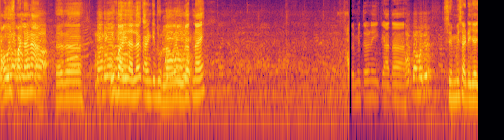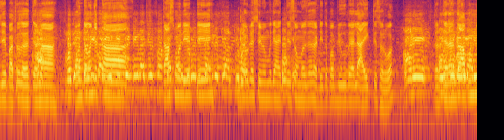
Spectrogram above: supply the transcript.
पाऊस पडला ना तर खूप भारी झालं कारण की धुरला वगैरे उडत नाही. तर मित्रांनो इकडे आता आता म्हणजे सेमीसाठी जे जे पात्र झाले त्यांना म्हणजे कोणत्या कोणत्या तासमध्ये ते कुठल्या. कुठल्या सेमीमध्ये आहेत ते समजण्यासाठी तर पब्लिक उभे आले ऐकते सर्व. तर त्यानंतर आपण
